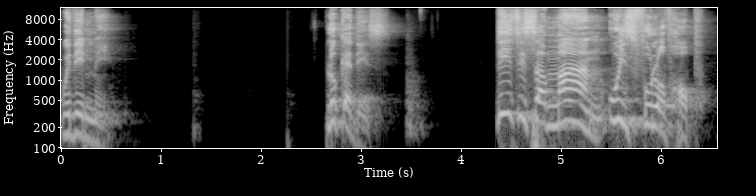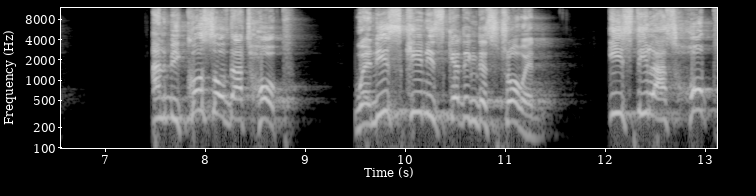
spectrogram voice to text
within me. Look at this. This is a man who is full of hope. And because of that hope, when his skin is getting destroyed, he still has hope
